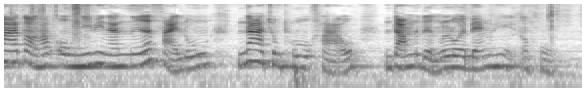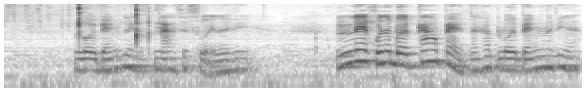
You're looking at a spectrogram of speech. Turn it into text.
มาต่อครับองค์นี้พี่นะเนื้อสายลุงหน้าชมพูขาวดำเหลืองโรยแบงค์พี่โอ้โหโรยแบงค์ด้วยครับหน้าสวยๆเลยพี่เลขคนเบอร์เก้าแปดนะครับโรยแบงค์นะพี่นะ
